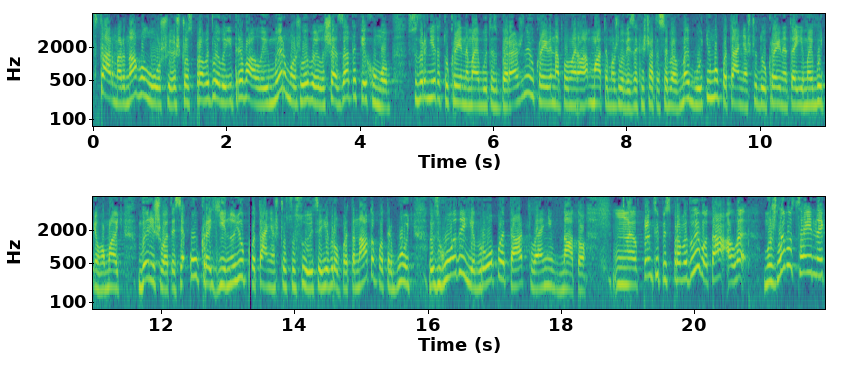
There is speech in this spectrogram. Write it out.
Стармер наголошує наголошує, що справедливий і тривалий мир можливий лише за таких умов. Суверенітет України має бути збережений. Україна повинна мати можливість захищати себе в майбутньому. Питання щодо України та її майбутнього мають вирішуватися Україною. Питання, що стосуються Європи та НАТО, потребують згоди Європи та членів НАТО. В принципі, справедливо, та але можливо це і не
